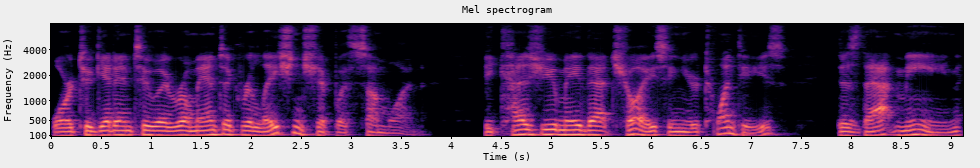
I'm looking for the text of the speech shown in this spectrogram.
or to get into a romantic relationship with someone, because you made that choice in your 20s, does that mean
